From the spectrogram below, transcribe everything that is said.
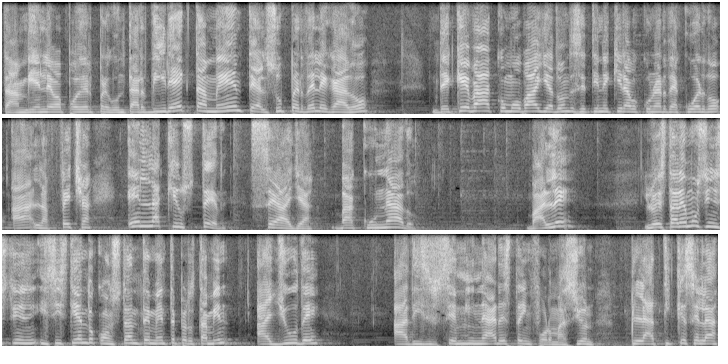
también le va a poder preguntar directamente al superdelegado de qué va, cómo va y a dónde se tiene que ir a vacunar de acuerdo a la fecha en la que usted se haya vacunado. ¿Vale? Lo estaremos insistiendo constantemente, pero también ayude a diseminar esta información. Platíquesela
